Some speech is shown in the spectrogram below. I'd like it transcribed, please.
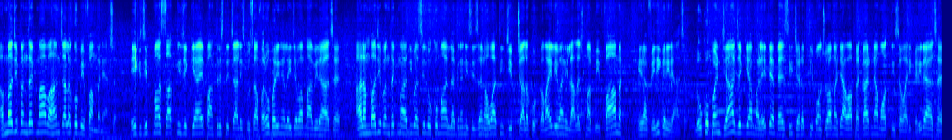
અંબાજી પંથકમાં વાહન ચાલકો બેફામ બન્યા છે. એક જીપમાં સાતની જગ્યાએ પાંત્રીસથી ચાલીસ મુસાફરો ભરીને લઈ જવામાં આવી રહ્યા છે. હાલ અંબાજી પંથકમાં આદિવાસી લોકોમાં લગ્નની સિઝન હોવાથી જીપ ચાલકો કમાઈ લેવાની લાલચમાં બેફામ હેરાફેરી કરી રહ્યા છે. લોકો પણ જ્યાં જગ્યા મળે ત્યાં બેસી ઝડપથી પહોંચવા માટે આવા પ્રકારના મોતની સવારી કરી રહ્યા છે.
